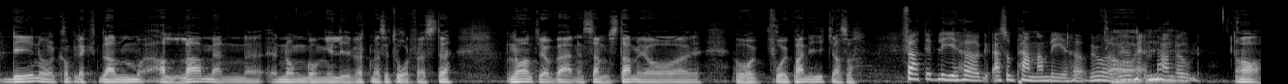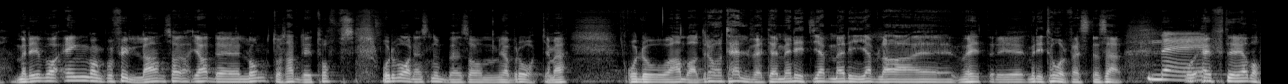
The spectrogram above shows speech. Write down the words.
det är nog komplext bland alla män eh, någon gång i livet med sitt hårfäste. Nu har inte jag världens sämsta men jag, eh, jag får ju panik alltså. För att det blir högre, alltså pannan blir högre och högre Ja, med andra ord. Ja, men det var en gång på fyllan så jag hade långt hår så hade det tofs och då var det en snubbe som jag bråkade med. Och då han bara dra åt helvete med ditt, med din jävla, eh, vad heter det, med ditt hårfäste så här. Nej. Och efter det jag bara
